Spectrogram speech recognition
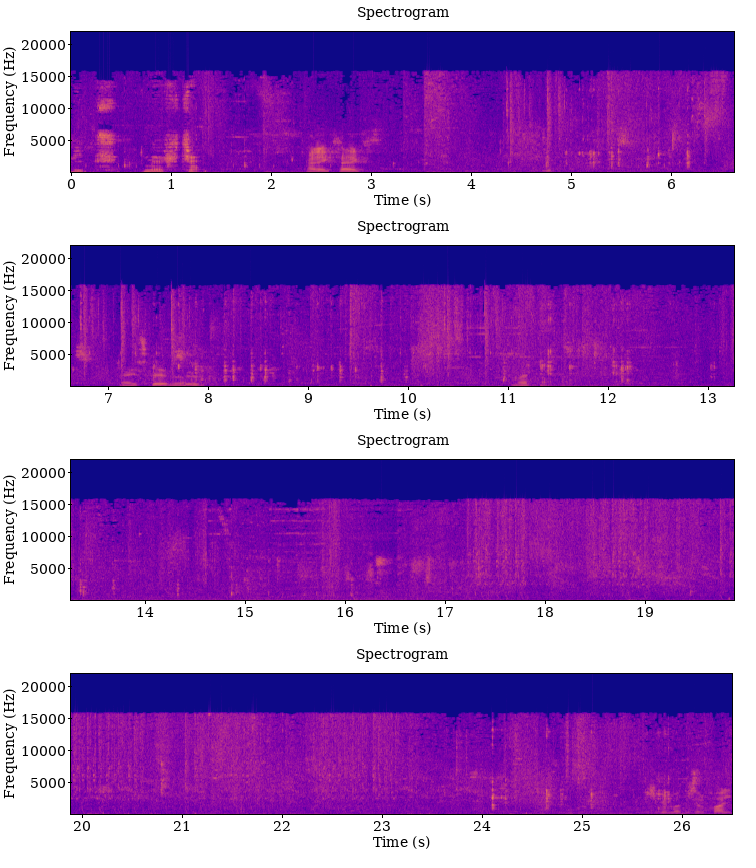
8, 9. Tiens. Alex, Alex. Allez, se lève. Maintenant. Je mets ma deuxième faille.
